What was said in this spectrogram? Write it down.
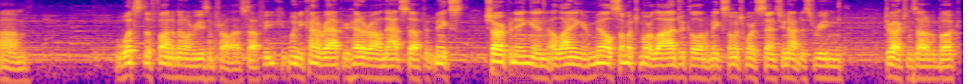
Um, what's the fundamental reason for all that stuff? You can, when you kind of wrap your head around that stuff, it makes sharpening and aligning your mill so much more logical and it makes so much more sense. You're not just reading directions out of a book.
